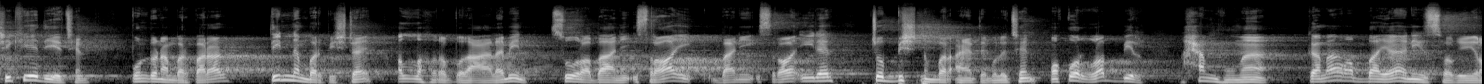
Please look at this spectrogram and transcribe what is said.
শিখিয়ে দিয়েছেন। পনেরো নম্বর পাড়ার তিন নম্বর পৃষ্ঠায় আল্লাহ রব্বুল আলমিন সুরা বানী ইসরাই বানী ইসরাইলের চব্বিশ নম্বর আয়াতে বলেছেন, অকর রব্বির হামহুমা কামা রব্বায়ানি সগির।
